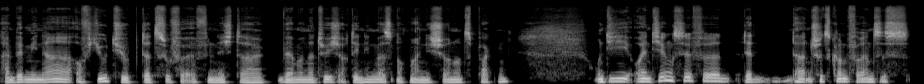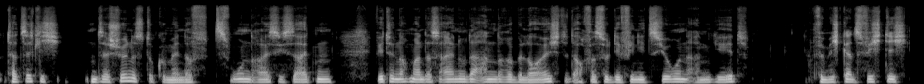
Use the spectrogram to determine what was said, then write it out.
ein Webinar auf YouTube dazu veröffentlicht. Da werden wir natürlich auch den Hinweis nochmal in die Shownotes packen. Und die Orientierungshilfe der Datenschutzkonferenz ist tatsächlich ein sehr schönes Dokument. Auf 32 Seiten wird hier nochmal das eine oder andere beleuchtet, auch was so Definitionen angeht. Für mich ganz wichtig,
